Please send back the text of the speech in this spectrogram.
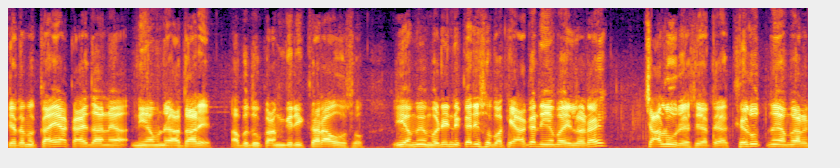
કે તમે કયા કાયદાના નિયમને આધારે આ બધું કામગીરી કરાવો છો. એ અમે મળીને કરીશું. બાકી આગળની અમારી લડાઈ ચાલુ રહેશે. એટલે ખેડૂતને અમારે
